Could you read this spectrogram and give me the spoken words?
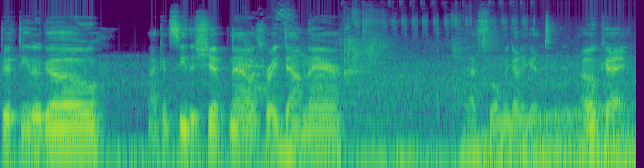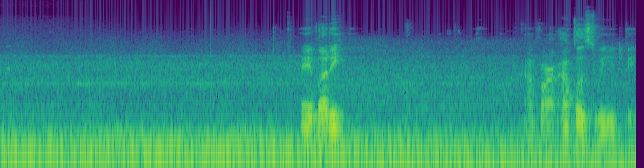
50 to go. I can see the ship now. It's right down there. That's the one we got to get to. Okay. Hey, buddy. How far, how close do we need to be?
